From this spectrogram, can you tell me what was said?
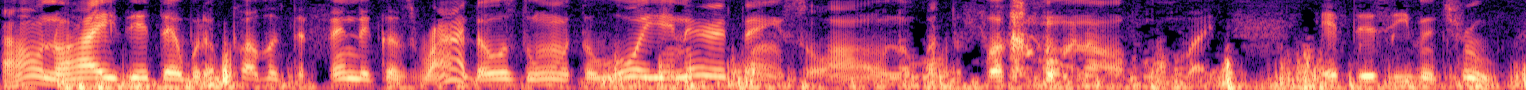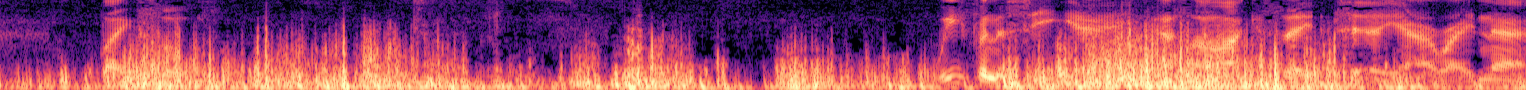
I don't know how he did that with a public defender because Rondo is the one with the lawyer and everything. So I don't know what the fuck going on for. Like, if this even true. Like, so. We finna see, gang. That's all I can say to tell y'all right now.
